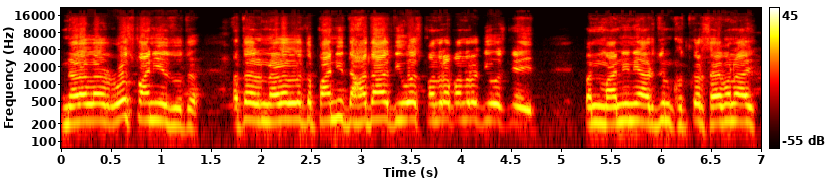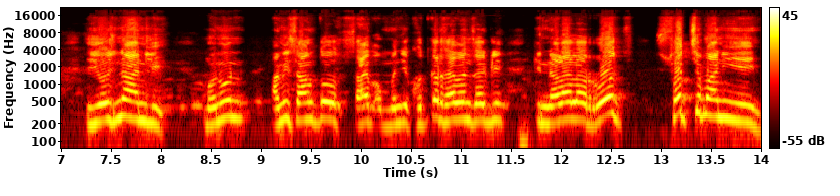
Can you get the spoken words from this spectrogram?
नळाला रोज पाणी येत होतं. आता नळाला तर पाणी दहा दहा दिवस पंधरा पंधरा दिवस नाही येत. पण माननीय अर्जुन खोतकर साहेबांना योजना आणली. म्हणून आम्ही सांगतो साहेब म्हणजे खोतकर साहेबांनी सांगितली की नळाला रोज स्वच्छ पाणी येईल.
